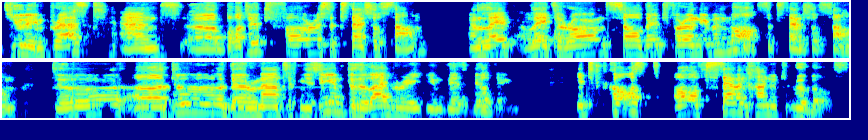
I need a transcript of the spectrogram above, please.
duly impressed and uh, bought it for a substantial sum and late, later on sold it for an even more substantial sum to, uh, to the Rumyantsev Museum, to the library in this building. It cost all of 700 rubles.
